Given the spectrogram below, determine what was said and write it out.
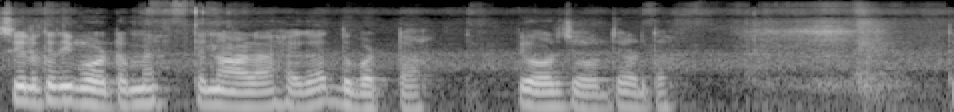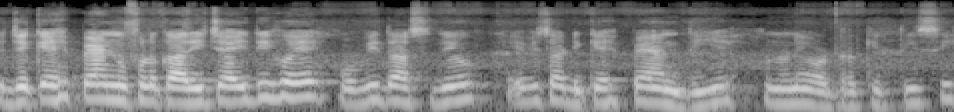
ਸਿਲਕ ਦੀ ਬਾਟਮ ਹੈ ਤੇ ਨਾਲ ਆ ਹੈਗਾ ਦੁਪੱਟਾ ਪਿਓਰ ਜਾਰਜਟ ਦਾ। ਤੇ ਜੇ ਕਿਸੇ ਭੈਣ ਨੂੰ ਫੁਲਕਾਰੀ ਚਾਹੀਦੀ ਹੋਏ, ਉਹ ਵੀ ਦੱਸ ਦਿਓ, ਇਹ ਵੀ ਸਾਡੀ ਕਿਸੇ ਭੈਣ ਦੀ ਹੈ, ਉਹਨਾਂ ਨੇ ਆਰਡਰ ਕੀਤੀ ਸੀ।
